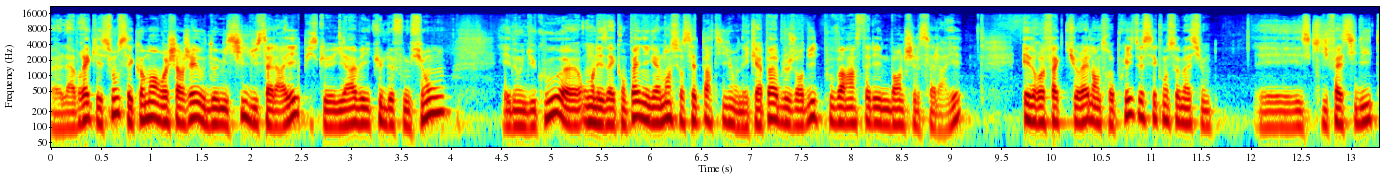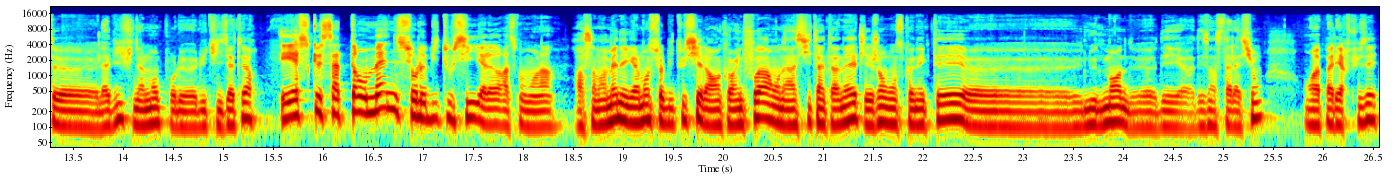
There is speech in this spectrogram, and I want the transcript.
euh, la vraie question, c'est comment recharger au domicile du salarié, puisqu'il a un véhicule de fonction. Et donc, du coup, euh, on les accompagne également sur cette partie. On est capable aujourd'hui de pouvoir installer une borne chez le salarié et de refacturer l'entreprise de ses consommations. Et ce qui facilite euh, la vie finalement pour l'utilisateur. Et est-ce que ça t'emmène sur le B2C alors à ce moment-là? Alors, ça m'emmène également sur le B2C. Alors, encore une fois, on a un site internet, les gens vont se connecter, euh, nous demandent des, des installations. On ne va pas les refuser.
